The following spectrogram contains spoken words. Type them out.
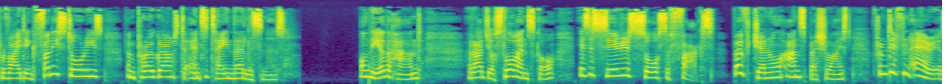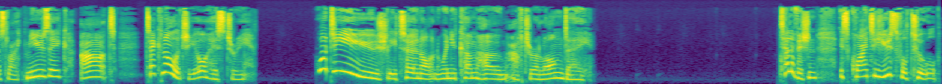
providing funny stories and programs to entertain their listeners. On the other hand, Radio Slovensko is a serious source of facts, both general and specialized, from different areas like music, art, technology or history. What do you usually turn on when you come home after a long day? Television is quite a useful tool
